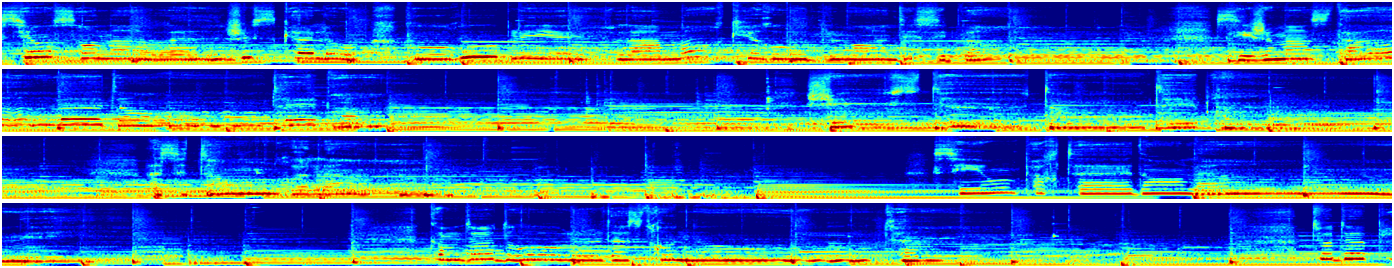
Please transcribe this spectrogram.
Si on s'en allait jusqu'à l'eau pour oublier la mort qui rôde loin d'ici-bas. Si je m'installe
